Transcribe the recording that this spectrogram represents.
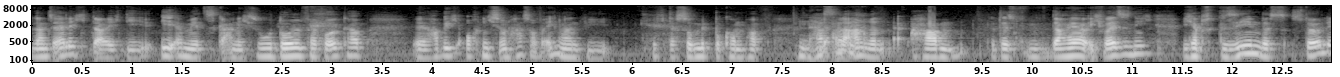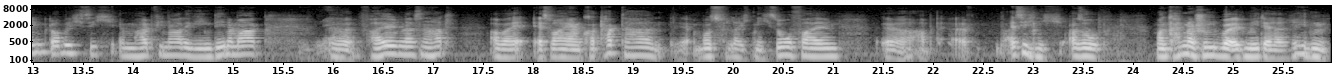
ganz ehrlich, da ich die EM jetzt gar nicht so doll verfolgt habe, äh, habe ich auch nicht so einen Hass auf England, wie ich das so mitbekommen habe. Alle hab anderen haben. Das, daher, ich weiß es nicht. Ich habe es gesehen, dass Sterling, glaube ich, sich im Halbfinale gegen Dänemark äh, fallen lassen hat. Aber es war ja ein Kontakt da, er muss vielleicht nicht so fallen. Äh, ab, äh, weiß ich nicht. Also, man kann da schon über Elfmeter reden.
